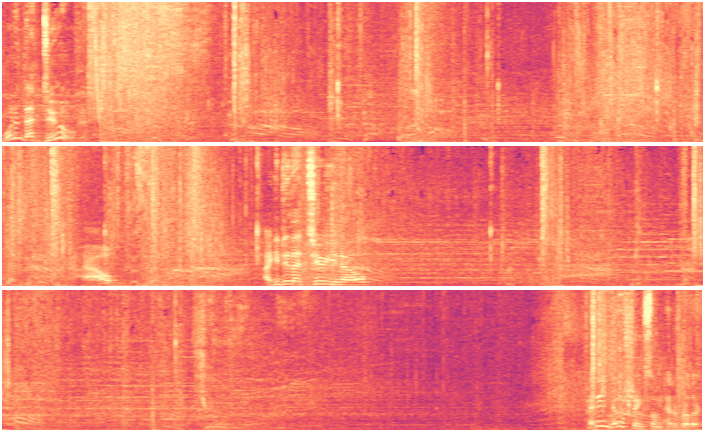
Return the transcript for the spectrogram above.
what did that do? Ow. I can do that too, you know. I didn't know Shang Tsung had a brother.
